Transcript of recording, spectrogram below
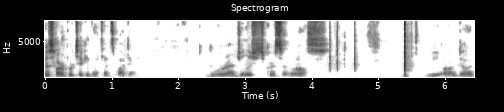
Chris Harper taking that 10 spot down. Congratulations, Chris. Everyone else. We are done.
